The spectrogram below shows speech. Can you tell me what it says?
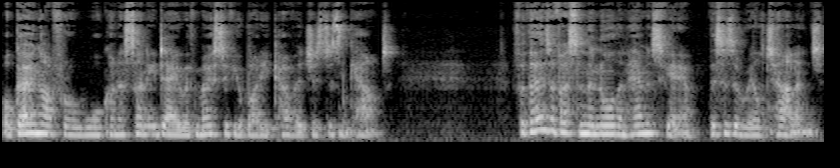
or going out for a walk on a sunny day with most of your body covered just doesn't count. For those of us in the Northern Hemisphere, this is a real challenge,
